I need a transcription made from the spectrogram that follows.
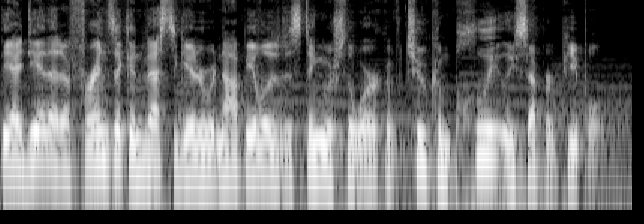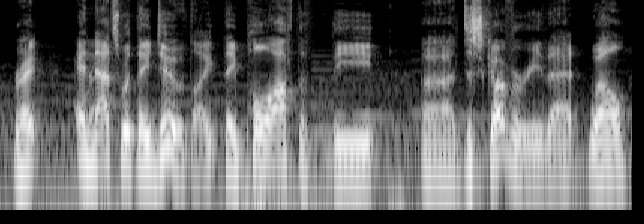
the idea that a forensic investigator would not be able to distinguish the work of two completely separate people, right? And right. that's what they do. Like they pull off the the uh, discovery that well,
